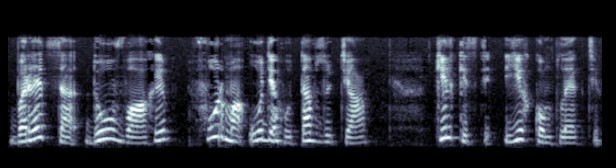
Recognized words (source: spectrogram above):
Береться до уваги форма одягу та взуття, кількість їх комплектів,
